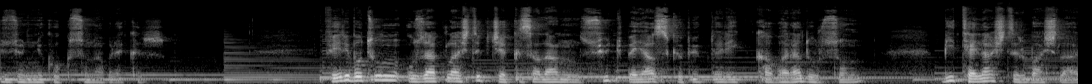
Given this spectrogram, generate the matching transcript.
hüzünlü kokusuna bırakır. Feribotun uzaklaştıkça kısalan süt beyaz köpükleri kabara dursun, bir telaştır başlar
